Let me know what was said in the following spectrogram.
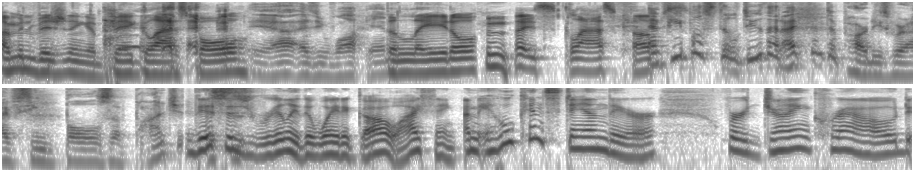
I'm envisioning a big glass bowl, Yeah, as you walk in. the ladle, nice glass cups. and people still do that. I've been to parties where I've seen bowls of punch. This is really the way to go, I think. I mean, who can stand there for a giant crowd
